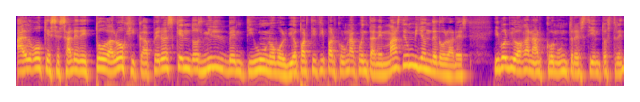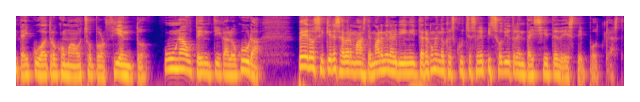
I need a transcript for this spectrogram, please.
algo que se sale de toda lógica, pero es que en 2021 volvió a participar con una cuenta de más de un millón de dólares y volvió a ganar con un 334,8%. Una auténtica locura. Pero si quieres saber más de Marvin Albini, te recomiendo que escuches el episodio 37 de este podcast.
